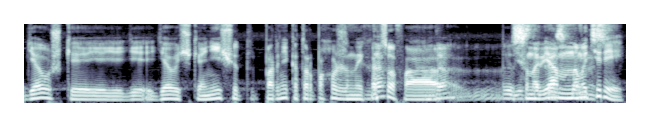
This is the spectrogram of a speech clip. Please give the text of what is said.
девушки и девочки, они ищут парней, которые похожи на их да, отцов, а да. сыновьям на матерей.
